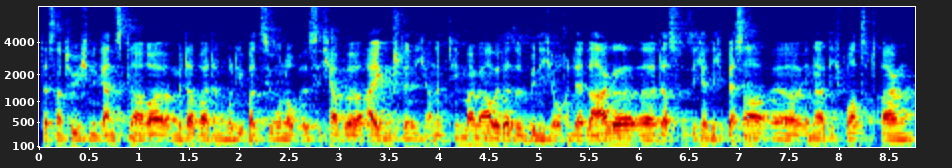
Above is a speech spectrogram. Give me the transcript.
das natürlich eine ganz klare Mitarbeitermotivation auch ist. Ich habe eigenständig an einem Thema gearbeitet, also bin ich auch in der Lage, äh, das sicherlich besser äh, inhaltlich vorzutragen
